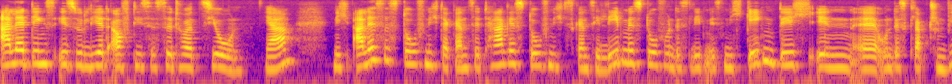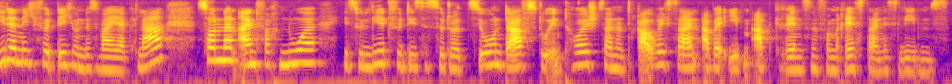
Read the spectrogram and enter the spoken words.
allerdings isoliert auf diese Situation. Ja, nicht alles ist doof, nicht der ganze Tag ist doof, nicht das ganze Leben ist doof und das Leben ist nicht gegen dich in, äh, und es klappt schon wieder nicht für dich und das war ja klar, sondern einfach nur isoliert für diese Situation darfst du enttäuscht sein und traurig sein, aber eben abgrenzen vom Rest deines Lebens.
